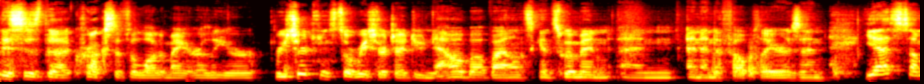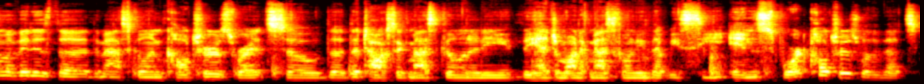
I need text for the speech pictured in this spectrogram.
this is the crux of a lot of my earlier research and still research I do now about violence against women and, and NFL players. And yes, some of it is the, the masculine cultures, right? So the, the toxic masculinity, the hegemonic masculinity that we see in sport cultures, whether that's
